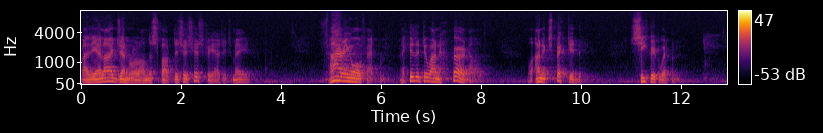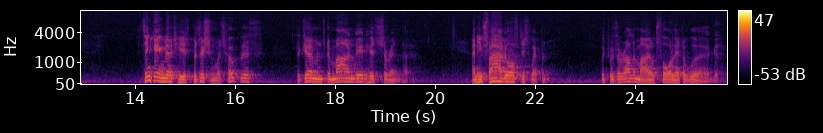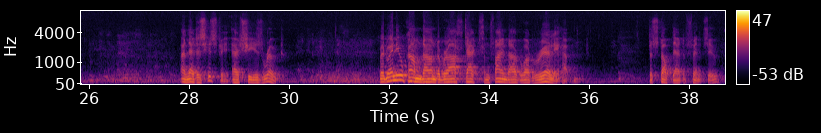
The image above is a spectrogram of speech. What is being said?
By the Allied general on the spot. This is history as it's made. Firing off at them, a hitherto unheard of or unexpected secret weapon. Thinking that his position was hopeless, the Germans demanded his surrender. And he fired off this weapon, which was a rather mild four letter word. and that is history, as she is wrote. But when you come down to brass tacks and find out what really happened to stop that offensive,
